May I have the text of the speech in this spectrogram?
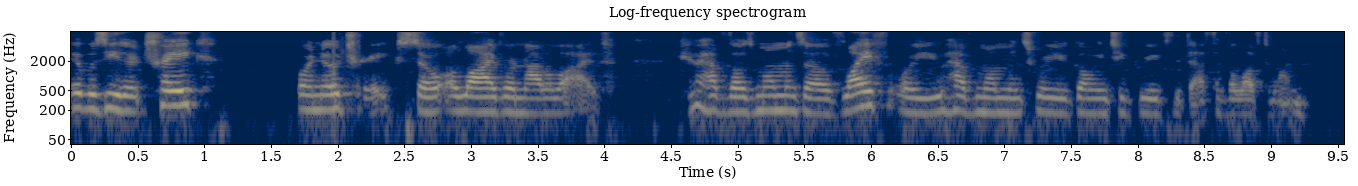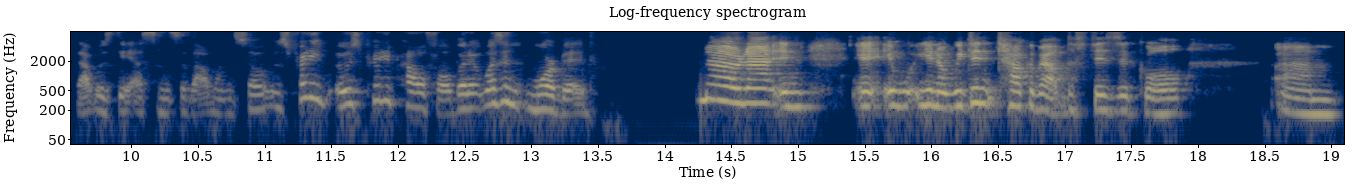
it was either trach or no trach, so alive or not alive. You have those moments of life, or you have moments where you're going to grieve the death of a loved one. That was the essence of that one. So it was pretty, it was pretty powerful, but it wasn't morbid no, not in. It, it, you know, we didn't talk about the physical um,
